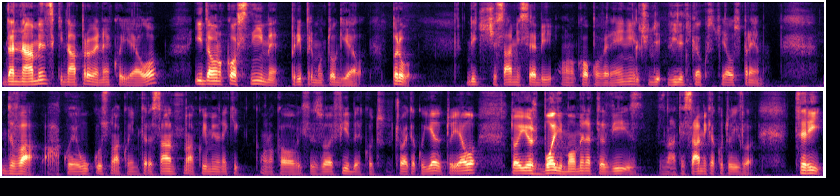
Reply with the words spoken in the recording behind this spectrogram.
da namenski naprave neko jelo i da ono kao snime pripremu tog jela. Prvo, dići će sami sebi ono kao poverenje ili će vidjeti kako se to jelo sprema. Dva, ako je ukusno, ako je interesantno, ako imaju neki, ono kao ovaj se zove feedback od čoveka koji jede to jelo, to je još bolji moment, jer vi znate sami kako to izgleda. Tri,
